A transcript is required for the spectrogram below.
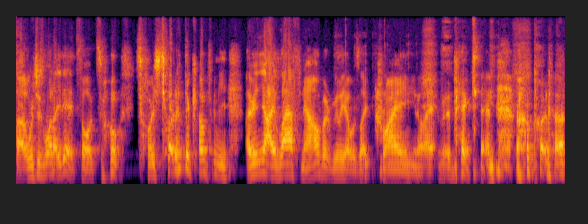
uh, which is what I did. So, so, so I started the company. I mean, yeah, I laugh now, but really, I was like crying, you know, I, back then. but uh,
